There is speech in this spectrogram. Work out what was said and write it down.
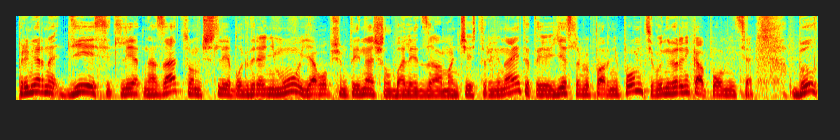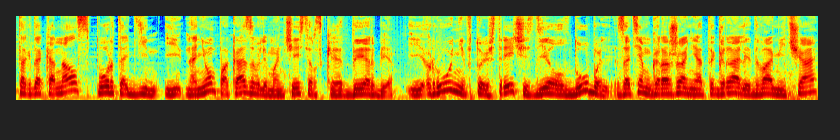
Примерно 10 лет назад, в том числе благодаря нему, я, в общем-то, и начал болеть за Манчестер Юнайтед. И если вы, парни, помните, вы наверняка помните, был тогда канал «Спорт-1», и на нем показывали манчестерское дерби. И Руни в той встрече сделал дубль, затем горожане отыграли два мяча,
